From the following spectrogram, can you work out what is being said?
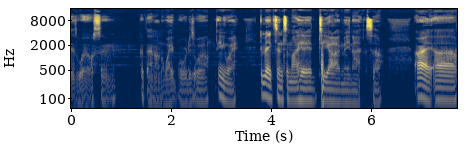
as well soon. Put that on the whiteboard as well. Anyway, it makes sense in my head. It may not. So, all right. Uh,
